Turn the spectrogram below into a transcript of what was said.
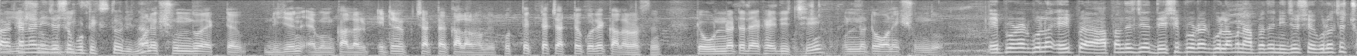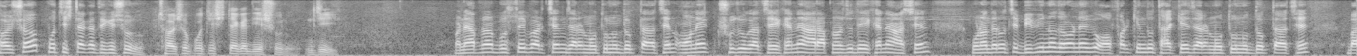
কারখানায় নিজস্ব বুটিক্স তৈরি না? অনেক সুন্দর একটা ডিজাইন এবং কালার এটার চারটা কালার হবে। প্রত্যেকটা চারটা করে কালার আছে। তো অন্যটা দেখাই দিচ্ছি। অন্যটা অনেক সুন্দর। এই প্রোডাক্টগুলো এই আপনাদের যে দেশি প্রোডাক্টগুলো মানে আপনাদের নিজস্ব এগুলো হচ্ছে ছয়শো পঁচিশ টাকা থেকে শুরু। ছয়শো পঁচিশ টাকা দিয়ে শুরু। জি। মানে আপনারা বুঝতেই পারছেন যারা নতুন উদ্যোক্তা আছেন অনেক সুযোগ আছে এখানে। আর আপনারা যদি এখানে আসেন ওনাদের হচ্ছে বিভিন্ন ধরনের অফার কিন্তু থাকে যারা নতুন উদ্যোক্তা আছে বা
